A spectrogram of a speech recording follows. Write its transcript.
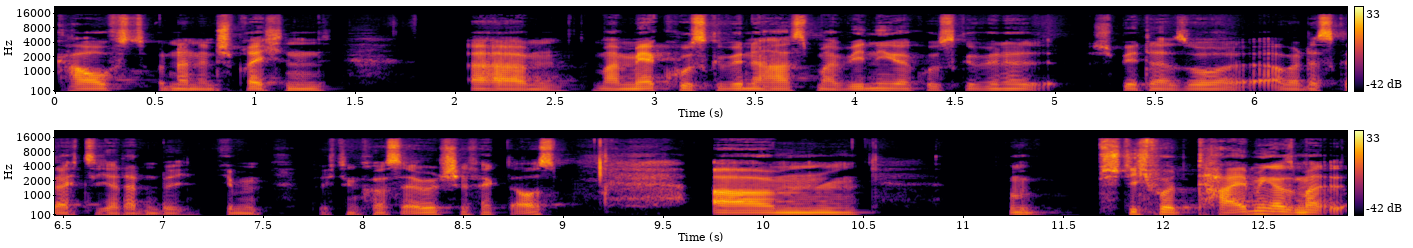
kaufst und dann entsprechend ähm, mal mehr Kursgewinne hast, mal weniger Kursgewinne später so, aber das gleicht sich ja dann durch, eben durch den Cost-Average-Effekt aus. Ähm, und Stichwort Timing, also mal,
